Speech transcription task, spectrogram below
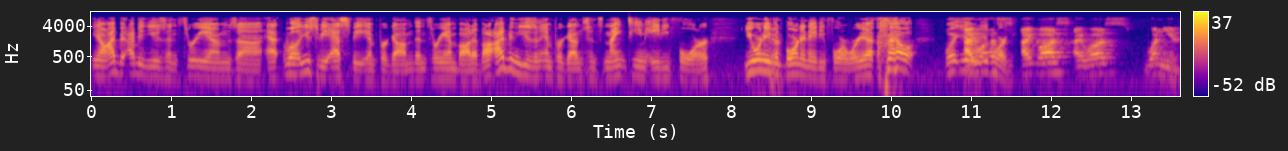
you know, I've been, I've been using 3M's. Uh, at, well, it used to be ESPE Impregum, then 3M bought it, but I've been using Impregum since 1984. You weren't even Yeah. born in '84, were you? well, what year I were you born? was, I was, I was one year.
